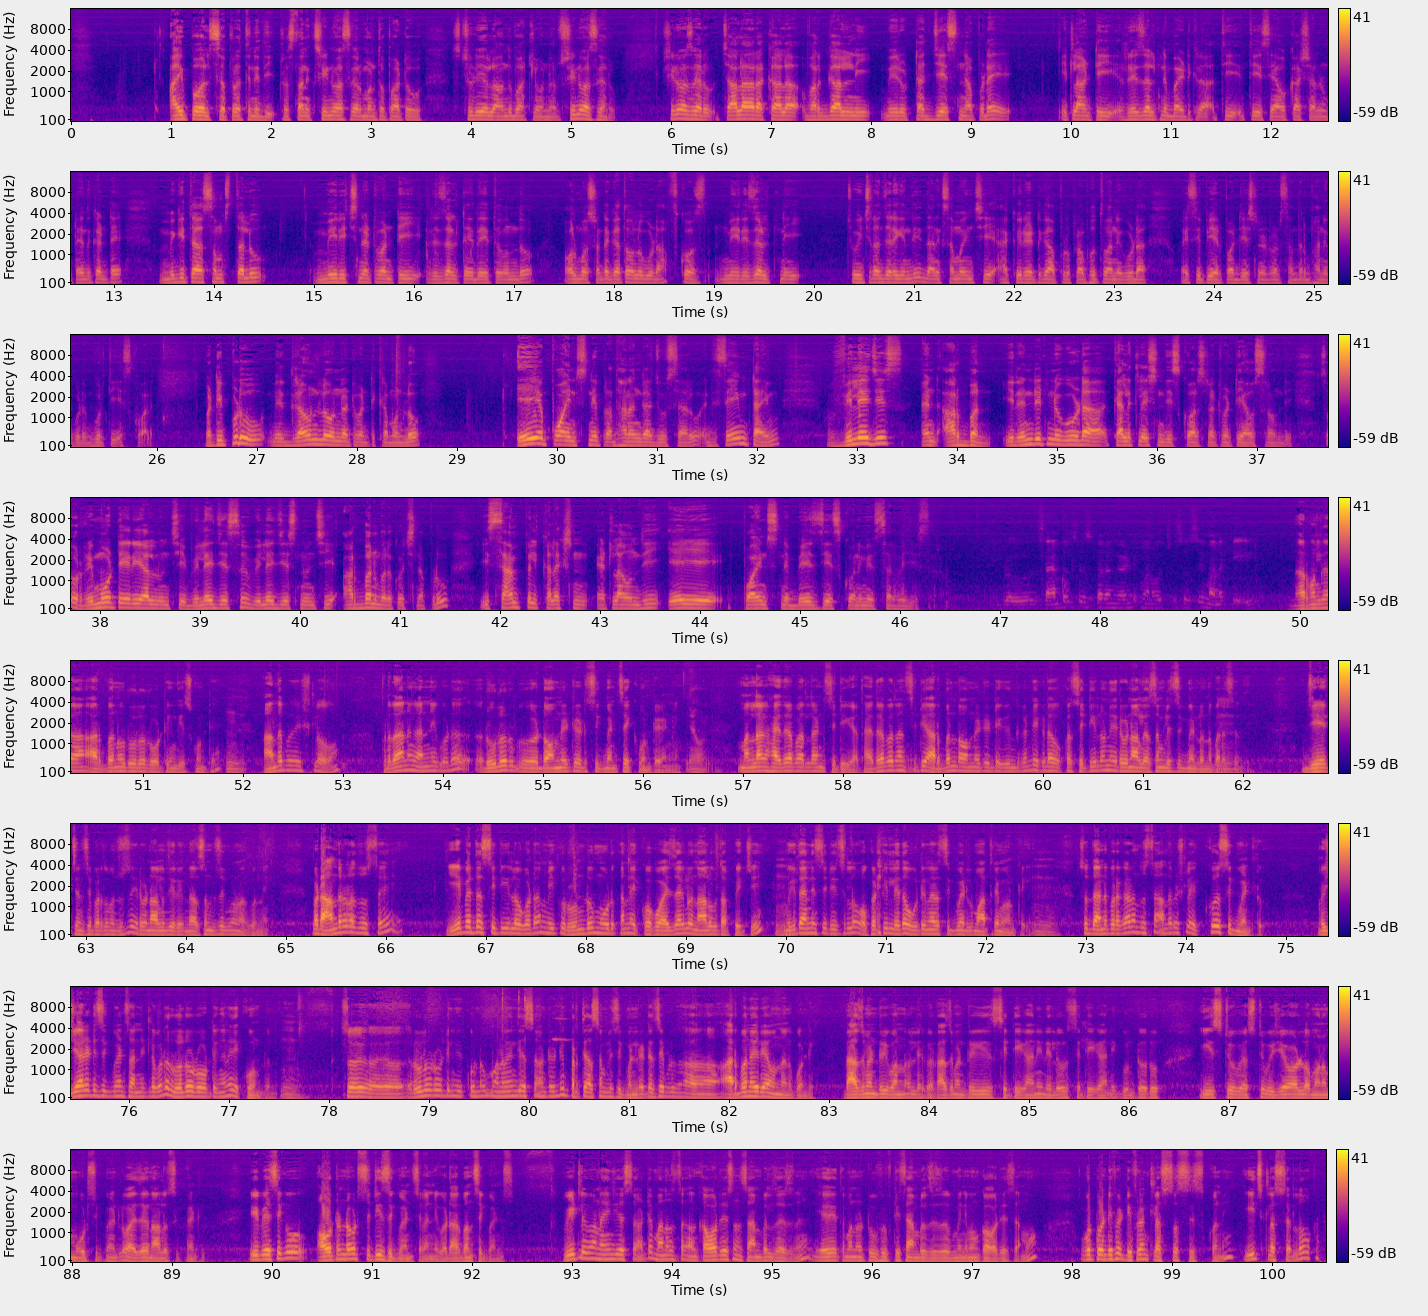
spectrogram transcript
ఐపోల్స్ ప్రతినిధి ప్రస్తుతానికి శ్రీనివాస్ గారు మనతో పాటు స్టూడియోలో అందుబాటులో ఉన్నారు. శ్రీనివాస్ గారు శ్రీనివాస్ గారు చాలా రకాల వర్గాల్ని మీరు టచ్ చేసినప్పుడే ఇట్లాంటి రిజల్ట్ని బయటికి రా- తీ- తీసే అవకాశాలు ఉంటాయి. ఎందుకంటే మిగతా సంస్థలు మీరు ఇచ్చినటువంటి రిజల్ట్ ఏదైతే ఉందో ఆల్మోస్ట్ అంటే గతంలో కూడా అఫ్ కోర్స్ మీ రిజల్ట్ని చూపించడం జరిగింది. దానికి సంబంధించి అక్యురేట్గా అప్పుడు ప్రభుత్వాన్ని కూడా వైసీపీ ఏర్పాటు చేసినటువంటి సందర్భాన్ని కూడా గుర్తు చేసుకోవాలి. బట్ ఇప్పుడు మీరు గ్రౌండ్లో ఉన్నటువంటి క్రమంలో ఏ ఏ పాయింట్స్ని ప్రధానంగా చూశారు? At the same time villages and urban ఈ రెండింటిని కూడా క్యాలిక్యులేషన్ తీసుకోవాల్సినటువంటి అవసరం ఉంది. సో రిమోట్ ఏరియాల నుంచి విలేజెస్ విలేజెస్ నుంచి అర్బన్ వరకు వచ్చినప్పుడు ఈ శాంపిల్ కలెక్షన్ ఎట్లా ఉంది? ఏ ఏ పాయింట్స్ని బేస్ చేసుకొని మీరు సర్వే చేశారు? నార్మల్గా అర్బన్ రూరల్ ఓటింగ్ తీసుకుంటే ఆంధ్రప్రదేశ్లో ప్రధానంగా అన్ని కూడా రూరల్ డామినేటెడ్ సెగ్మెంట్స్ ఎక్కువ ఉంటాయండి. అవును. మళ్ళీ హైదరాబాద్ లాంటి సిటీ కాదు. హైదరాబాద్ లాంటి సిటీ అర్బన్ డామినేటెడ్ ఎందుకంటే ఇక్కడ ఒక సిటీలోనే ఇరవై నాలుగు అసెంబ్లీ సెగ్మెంట్లు ఉన్న పరిస్థితి. జిహెచ్ఎంసీ పరిధిలో చూస్తే ఇరవై నాలుగు ఇరవై అసెంబ్లీ సెగ్మెంట్ ఉన్నాయి. బట్ ఆంధ్రాలో చూస్తే ఏ పెద్ద సిటీలో కూడా మీకు రెండు మూడు కన్నా ఎక్కువ వైజాగ్లో నాలుగు తప్పించి మిగతా అన్ని సిటీస్లో ఒకటి లేదా ఒకటిన్నర సెగ్మెంట్లు మాత్రమే ఉంటాయి. సో దాని ప్రకారం చూస్తే ఆంధ్రప్రదేశ్లో ఎక్కువ సెగ్మెంట్లు మెజారిటీ సెగ్మెంట్స్ అన్నింటిలో కూడా రూరల్ ఓటింగ్ అనేది ఎక్కువ ఉంటుంది. సో రూరల్ ఓటింగ్ ఎక్కువ ఉన్నప్పుడు మనం ఏం చేస్తామంటే ప్రతి అసెంబ్లీ సెగ్మెంట్. లేటెస్ట్ ఇప్పుడు అర్బన్ ఏరియా ఉందనుకోండి రాజమండ్రి వన్ లేక రాజమండ్రి సిటీ కానీ నెల్లూరు సిటీ కానీ గుంటూరు ఈస్ట్ వెస్ట్ విజయవాడలో మనం మూడు సెగ్మెంట్లు వైజాగ్ నాలుగు సెగ్మెంట్లు. ఇవి basic out and out city segments ఇవన్నీ కూడా అర్బన్ సెగ్మెంట్స్ వీటిలో మనం ఏం చేస్తామంటే మనం కవర్ చేసిన శాంపిల్ సైజ్ని ఏదైతే మనం two fifty sample size minimum cover చేసామో ఒక ట్వంటీ ఫైవ్ డిఫరెంట్ క్లస్టర్స్ తీసుకొని ఈచ్ క్లస్టర్లో ఒక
